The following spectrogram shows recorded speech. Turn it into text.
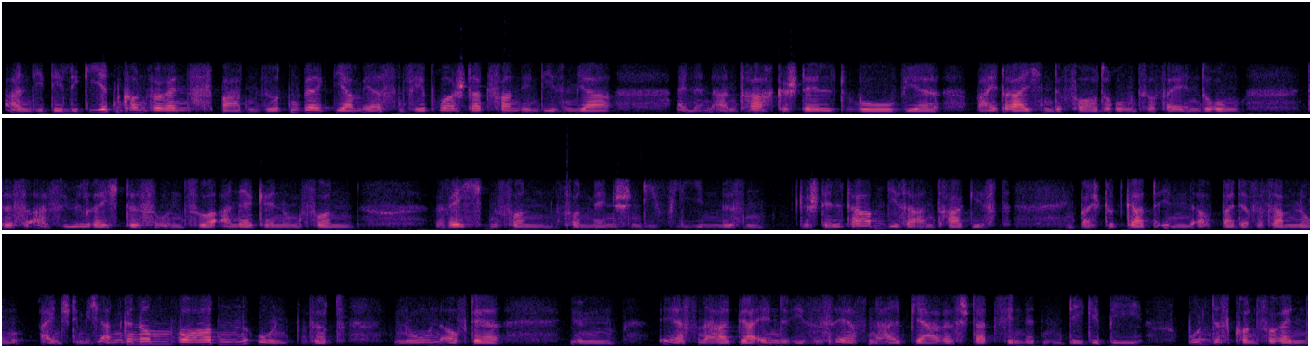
an die Delegiertenkonferenz Baden-Württemberg, die am 1. Februar stattfand in diesem Jahr, einen Antrag gestellt, wo wir weitreichende Forderungen zur Veränderung des Asylrechtes und zur Anerkennung von Rechten von, von Menschen, die fliehen müssen, gestellt haben. Dieser Antrag ist bei Stuttgart in, bei der Versammlung einstimmig angenommen worden und wird auf der im ersten Halbjahr, Ende dieses ersten Halbjahres stattfindenden DGB Bundeskonferenz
